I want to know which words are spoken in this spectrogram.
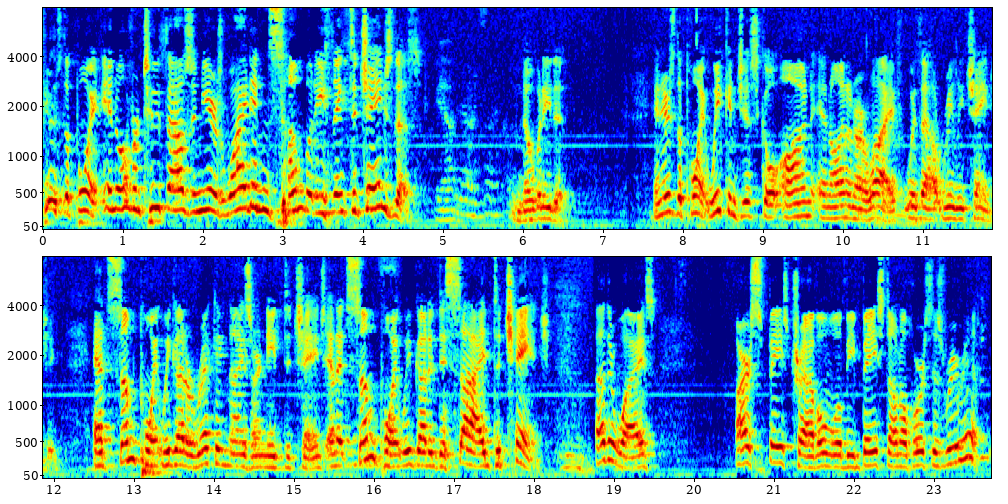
here's the point. In over 2,000 years, why didn't somebody think to change this? Yeah. Nobody did. And here's the point we can just go on and on in our life without really changing. At some point, we've got to recognize our need to change, and at some point, we've got to decide to change. Otherwise, our space travel will be based on a horse's rear end.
